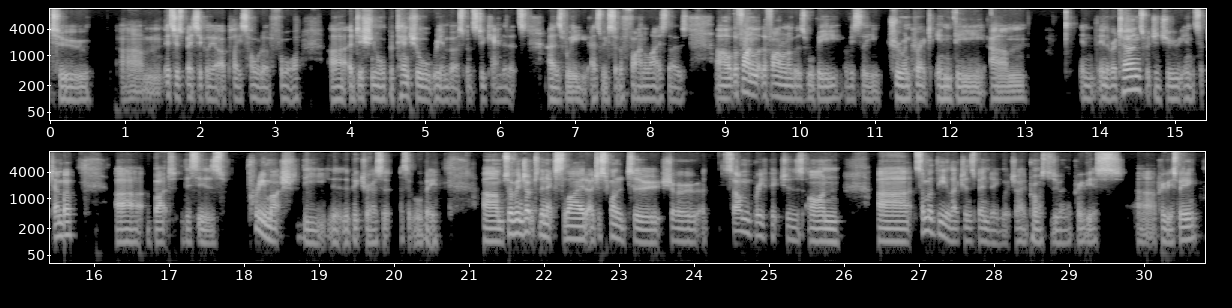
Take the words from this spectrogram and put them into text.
to um, it's just basically a placeholder for uh, additional potential reimbursements to candidates as we as we sort of finalize those. Uh, the final the final numbers will be obviously true and correct in the um, in in the returns, which are due in September. Uh, but this is pretty much the, the, the picture as it as it will be. Um, so if we can jump to the next slide, I just wanted to show uh, some brief pictures on uh, some of the election spending, which I had promised to do in the previous uh, previous meeting.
